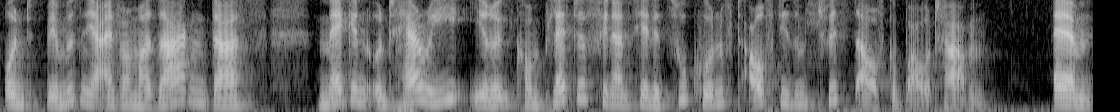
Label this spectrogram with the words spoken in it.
Und wir müssen ja einfach mal sagen, dass Meghan und Harry ihre komplette finanzielle Zukunft auf diesem Twist aufgebaut haben. Ähm,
